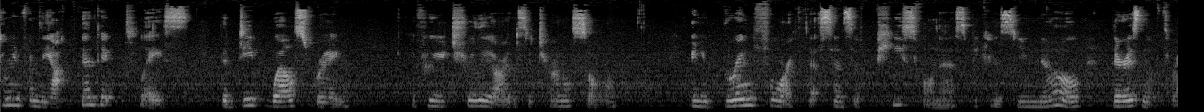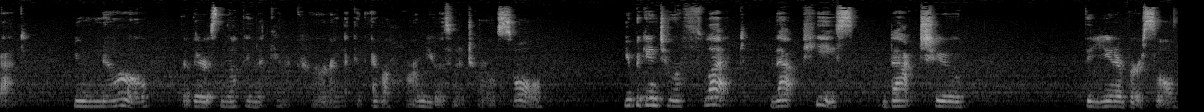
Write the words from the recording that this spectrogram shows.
coming from the authentic place, the deep wellspring of who you truly are, this eternal soul, and you bring forth that sense of peacefulness because you know there is no threat. You know that there is nothing that can occur that could ever harm you as an eternal soul. You begin to reflect that peace back to the universal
